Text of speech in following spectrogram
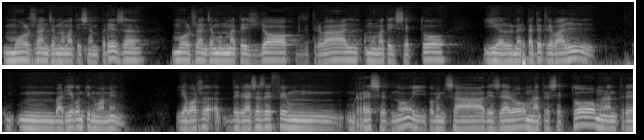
molts anys en una mateixa empresa, molts anys en un mateix lloc de treball, en un mateix sector, i el mercat de treball mm, varia contínuament. I llavors, de vegades has de fer un, un reset no? i començar de zero amb un altre sector, amb un altre,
